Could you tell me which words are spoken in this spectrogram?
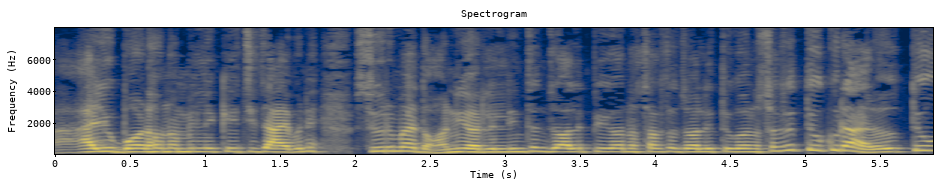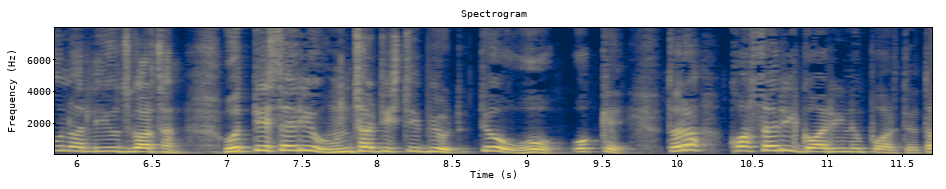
आयु बढाउन मिल्ने केही चिज आयो भने सुरुमा धनीहरूले लिन्छन् जसले पे गर्न सक्छ जसले त्यो गर्न सक्छ त्यो कुराहरू त्यो उनीहरूले युज गर्छन्। हो त्यसरी हुन्छ डिस्ट्रिब्युट त्यो हो ओके तर कसरी गरिनु पर्थ्यो त?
